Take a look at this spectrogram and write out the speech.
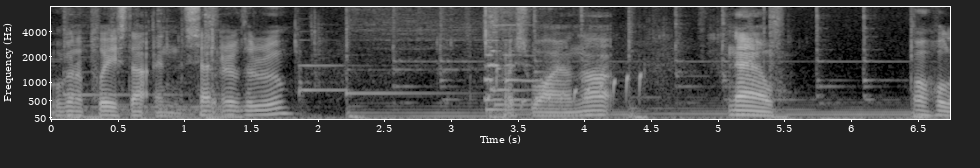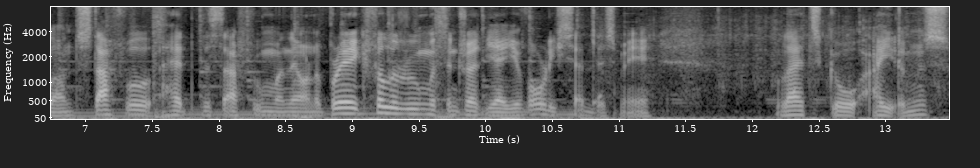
We're going to place that in the center of the room. Press Y on that. Now, Oh, hold on. Staff will head to the staff room when they're on a break. Fill the room with interest. Yeah, you've already said this, mate. Let's go items.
